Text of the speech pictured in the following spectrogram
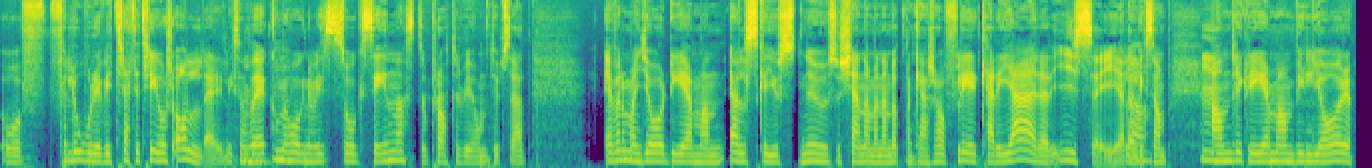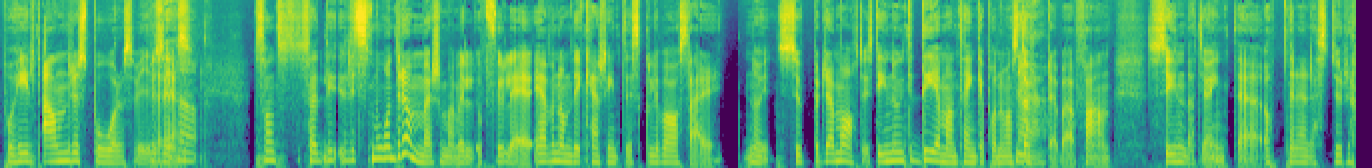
och förlora vid 33 års ålder. Liksom. Så Jag kommer ihåg när vi såg senast, då pratade vi om typ så att även om man gör det man älskar just nu så känner man ändå att man kanske har fler karriärer i sig eller liksom andra grejer man vill göra på helt andra spår och så vidare. Ja. Sånt, så lite små drömmar som man vill uppfylla även om det kanske inte skulle vara så här superdramatiskt. Det är nog inte det man tänker på när man störtar. Bara, fan, synd att jag inte öppnar en restaurang.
